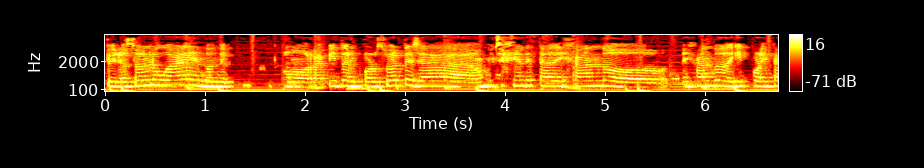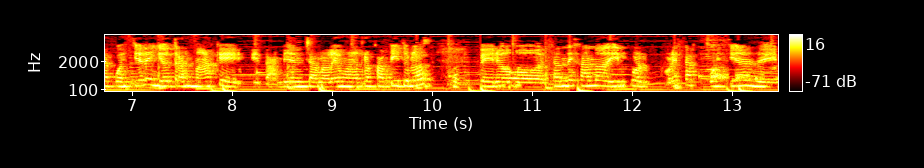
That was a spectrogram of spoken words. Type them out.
pero son lugares en donde, como repito, por suerte ya mucha gente está dejando, dejando de ir por estas cuestiones y otras más que, también charlaremos en otros capítulos, pero están dejando de ir por, por estas cuestiones de,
